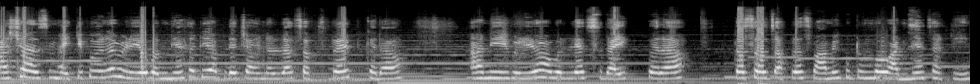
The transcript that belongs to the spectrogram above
अशाच माहितीपूर्ण व्हिडिओ बघण्यासाठी आपल्या चॅनलला सबस्क्राईब करा आणि व्हिडिओ आवडल्यास लाईक करा. तसंच आपलं स्वामी कुटुंब वाढण्यासाठी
